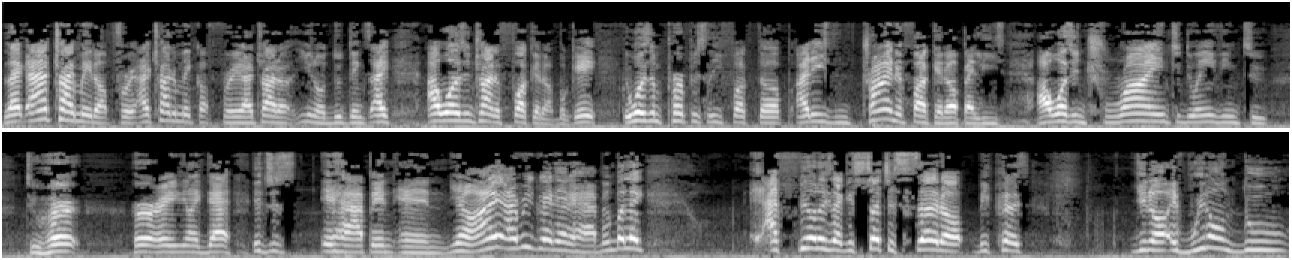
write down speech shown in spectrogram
like I try to make up for it. I try to make up for it. I try to, you know, do things. I I wasn't trying to fuck it up, okay? It wasn't purposely fucked up. I didn't trying to fuck it up at least. I wasn't trying to do anything to to hurt her or anything like that. It just it happened, and you know I, I regret that it happened. But like I feel it's like it's such a setup because you know if we don't do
